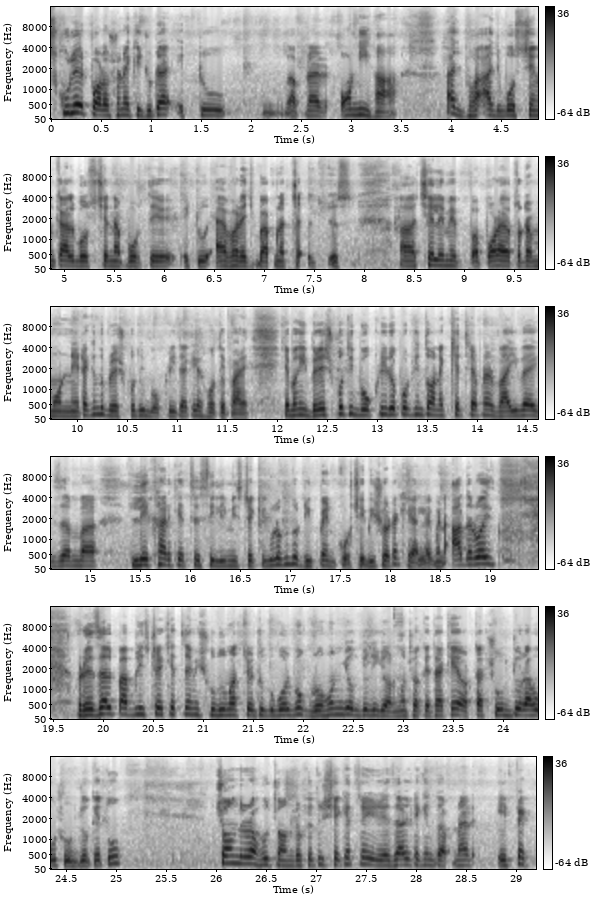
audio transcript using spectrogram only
স্কুলের পড়াশোনায় কিছুটা একটু আপনার অনীহা, আজ আজ বসছেন, কাল বসছেন না পড়তে, একটু অ্যাভারেজ বা আপনার ছেলে মেয়ে পড়ায় অতটা মন নেই, এটা কিন্তু বৃহস্পতি বকরি থাকলে হতে পারে। এবং এই বৃহস্পতি বকরির ওপর কিন্তু অনেক ক্ষেত্রে আপনার ভাইভা এক্সাম বা লেখার ক্ষেত্রে সিলি মিস্টেক এগুলো কিন্তু ডিপেন্ড করছে। এই বিষয়টা খেয়াল রাখবেন। আদারওয়াইজ রেজাল্ট পাবলিশের ক্ষেত্রে আমি শুধুমাত্র এটুকু বলব গ্রহণযোগ যদি জন্মছকে থাকে, অর্থাৎ সূর্য রাহু সূর্যকেতু চন্দ্র রাহু চন্দ্রকেতু সেক্ষেত্রে এই রেজাল্টে কিন্তু আপনার এফেক্ট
